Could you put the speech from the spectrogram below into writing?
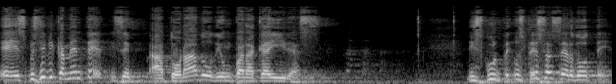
eh, específicamente, dice, atorado de un paracaídas. Disculpe, ¿usted es sacerdote?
